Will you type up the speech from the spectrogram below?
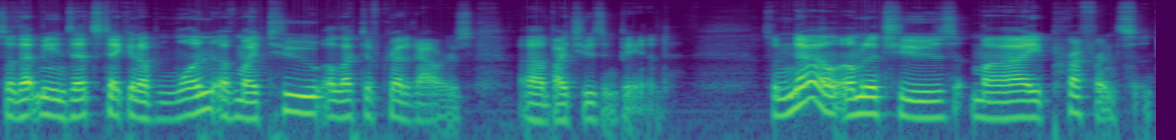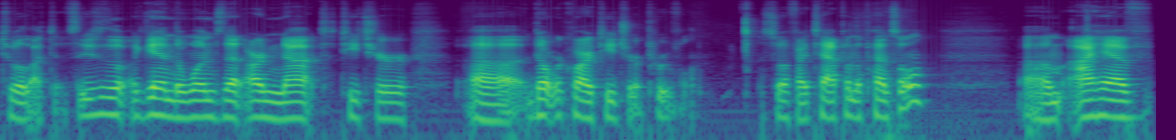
So that means that's taken up one of my two elective credit hours uh, by choosing band. So now I'm going to choose my preference to electives. These are, the, again, the ones that are not teacher, uh, don't require teacher approval. So if I tap on the pencil, um, I have,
